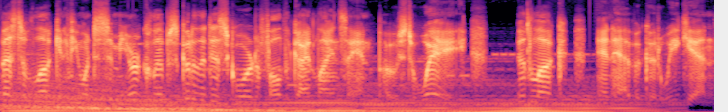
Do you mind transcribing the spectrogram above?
Best of luck, and if you want to send me your clips, go to the Discord, follow the guidelines, and post away. Good luck, and have a good weekend.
